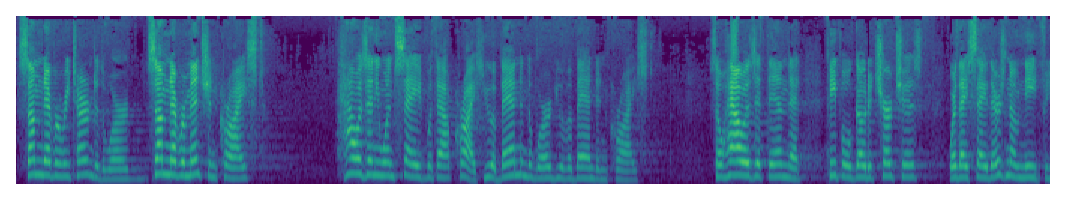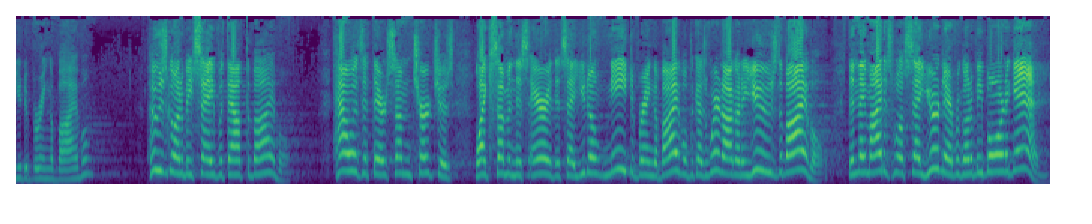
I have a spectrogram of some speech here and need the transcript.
Some never return to the Word. Some never mention Christ. How is anyone saved without Christ? You abandon the Word, you have abandoned Christ. So, how is it then that people go to churches where they say there's no need for you to bring a Bible? Who's going to be saved without the Bible? How is it there are some churches, like some in this area, that say you don't need to bring a Bible because we're not going to use the Bible? Then they might as well say you're never going to be born again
